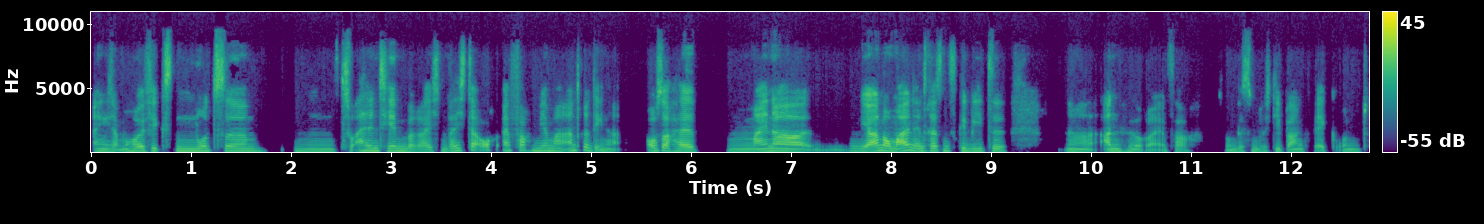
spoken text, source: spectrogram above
eigentlich am häufigsten nutze mh, hm, zu allen Themenbereichen, weil ich da auch einfach mir mal andere Dinge außerhalb meiner ja, normalen Interessensgebiete äh, anhöre einfach so ein bisschen durch die Bank weg und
